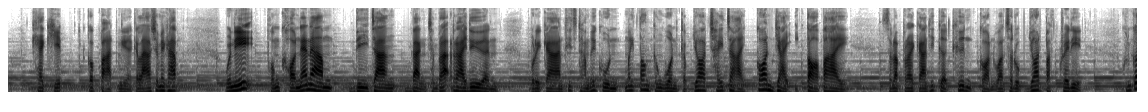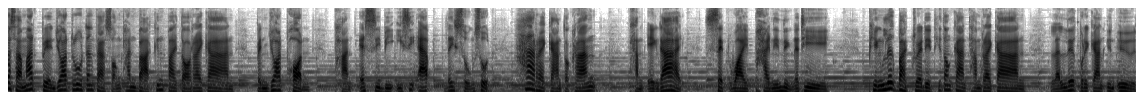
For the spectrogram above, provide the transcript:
ๆแค่คิดก็ปาดเหงื่อกันแล้วใช่ไหมครับ วันนี้ผมขอแนะนำดีจังแบ่งชำระรายเดือน บริการที่จะทำให้คุณไม่ต้องกังวลกับยอดใช้จ่ายก้อนใหญ่อีกต่อไปสำหรับรายการที่เกิดขึ้นก่อนวันสรุปยอดบัตรเครดิต คุณก็สามารถเปลี่ยนยอดรูดตั้งแต่ 2,000 บาทขึ้นไปต่อรายการ เป็นยอดผ่อนผ่าน SCB Easy App ได้สูงสุด 5 รายการต่อครั้งทำเองได้ เสร็จไวภายใน 1 นาที เพียงเลือกบัตรเครดิตที่ต้องการทำรายการ และเลือกบริการอื่น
